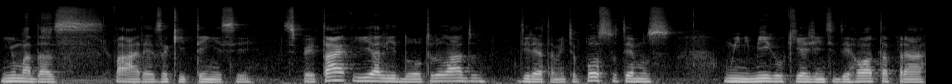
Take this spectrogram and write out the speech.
Em uma das áreas aqui tem esse despertar e ali do outro lado, diretamente oposto, temos um inimigo que a gente derrota para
